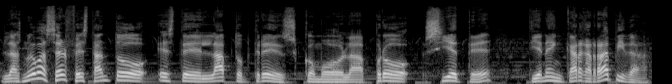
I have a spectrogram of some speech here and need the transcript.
Las nuevas Surface, tanto este Laptop 3 como la Pro 7, tienen carga rápida.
